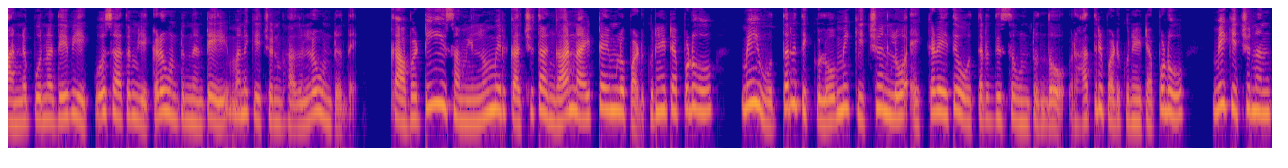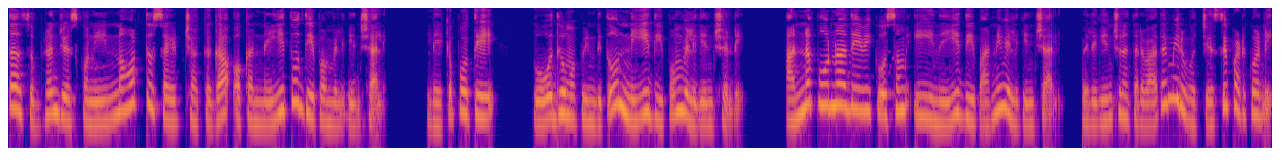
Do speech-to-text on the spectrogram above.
అన్నపూర్ణదేవి ఎక్కువ శాతం ఎక్కడ ఉంటుందంటే మన కిచెన్ భాగంలో ఉంటుంది. కాబట్టి ఈ సమయంలో మీరు ఖచ్చితంగా నైట్ టైంలో పడుకునేటప్పుడు మీ ఉత్తర దిక్కులో మీ కిచెన్లో ఎక్కడైతే ఉత్తర దిశ ఉంటుందో రాత్రి పడుకునేటప్పుడు మీ కిచెన్ అంతా శుభ్రం చేసుకుని నార్త్ సైడ్ చక్కగా ఒక నెయ్యితో దీపం వెలిగించాలి. లేకపోతే గోధుమ పిండితో నెయ్యి దీపం వెలిగించండి. అన్నపూర్ణాదేవి కోసం ఈ నెయ్యి దీపాన్ని వెలిగించాలి. వెలిగించిన తర్వాత మీరు వచ్చేసి పడుకోండి.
